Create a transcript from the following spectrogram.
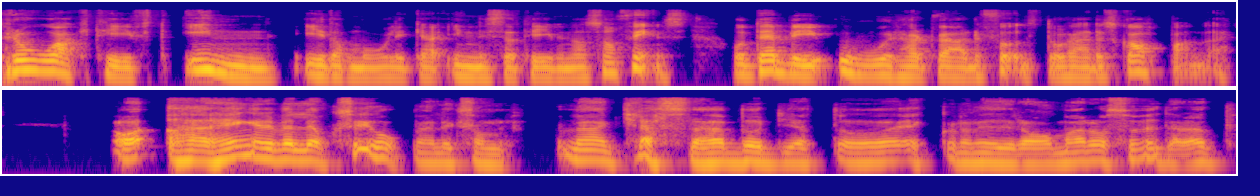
proaktivt in i de olika initiativen som finns. Och det blir oerhört värdefullt och värdeskapande. Och här hänger det väl också ihop med, liksom, med krassa budget och ekonomiramar och så vidare. Att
